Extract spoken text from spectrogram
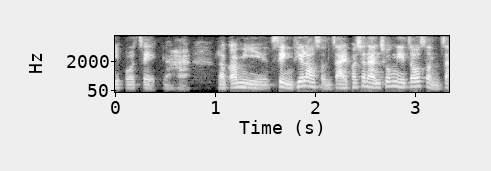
มีโปรเจกต์นะคะ แล้วก็มีสิ่งที่เราสนใจ เพราะฉะนั้นช่วงนี้โจ้สนใจ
